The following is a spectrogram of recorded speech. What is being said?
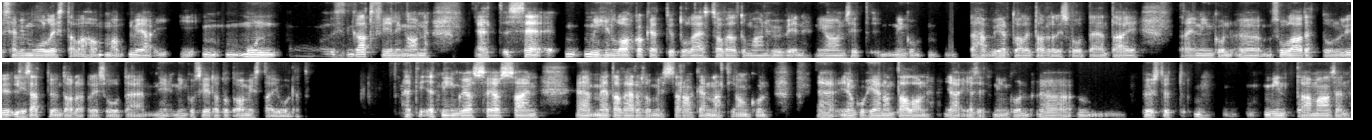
semimullistava homma. Ja mun gut feeling on, että se, mihin lohkoketju tulee soveltumaan hyvin, niin on sitten niin kuin tähän virtuaalitodellisuuteen tai, tai niin kuin, sulautettuun, lisättyyn todellisuuteen niin, niin kuin siirretut omistajuudet. Että et niin kuin jos sä jossain metaversumissa rakennat jonkun, jonkun hienon talon ja, ja sitten niin kuin, pystyt minttaamaan sen,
